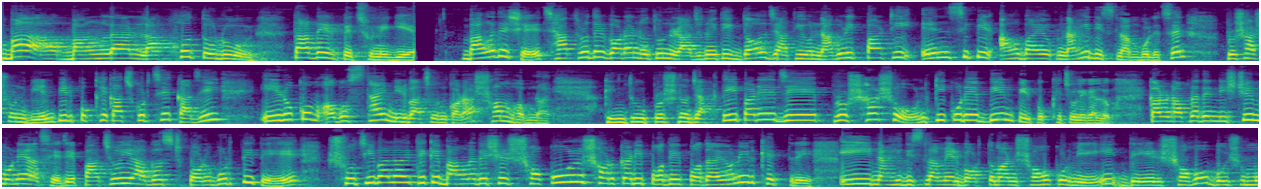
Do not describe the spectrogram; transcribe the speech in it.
বা বাংলার লাখো তরুণ তাদের পেছনে গিয়ে বাংলাদেশে ছাত্রদের গড়া নতুন রাজনৈতিক দল, জাতীয় নাগরিক পার্টি, এনসিপির আহ্বায়ক নাহিদ ইসলাম বলেছেন, প্রশাসন বিএনপির পক্ষে কাজ করছে, কাজেই এরকম অবস্থায় নির্বাচন করা সম্ভব নয়। কিন্তু প্রশ্ন জাগতেই পারে যে প্রশাসন কি করে বিএনপির পক্ষে চলে গেল? কারণ আপনাদের নিশ্চয়ই মনে আছে যে পাঁচই আগস্ট পরবর্তীতে সচিবালয় থেকে বাংলাদেশের সকল সরকারি পদে পদায়নের ক্ষেত্রে এই নাহিদ ইসলামের বর্তমান সহকর্মীদের সহ বৈষম্য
